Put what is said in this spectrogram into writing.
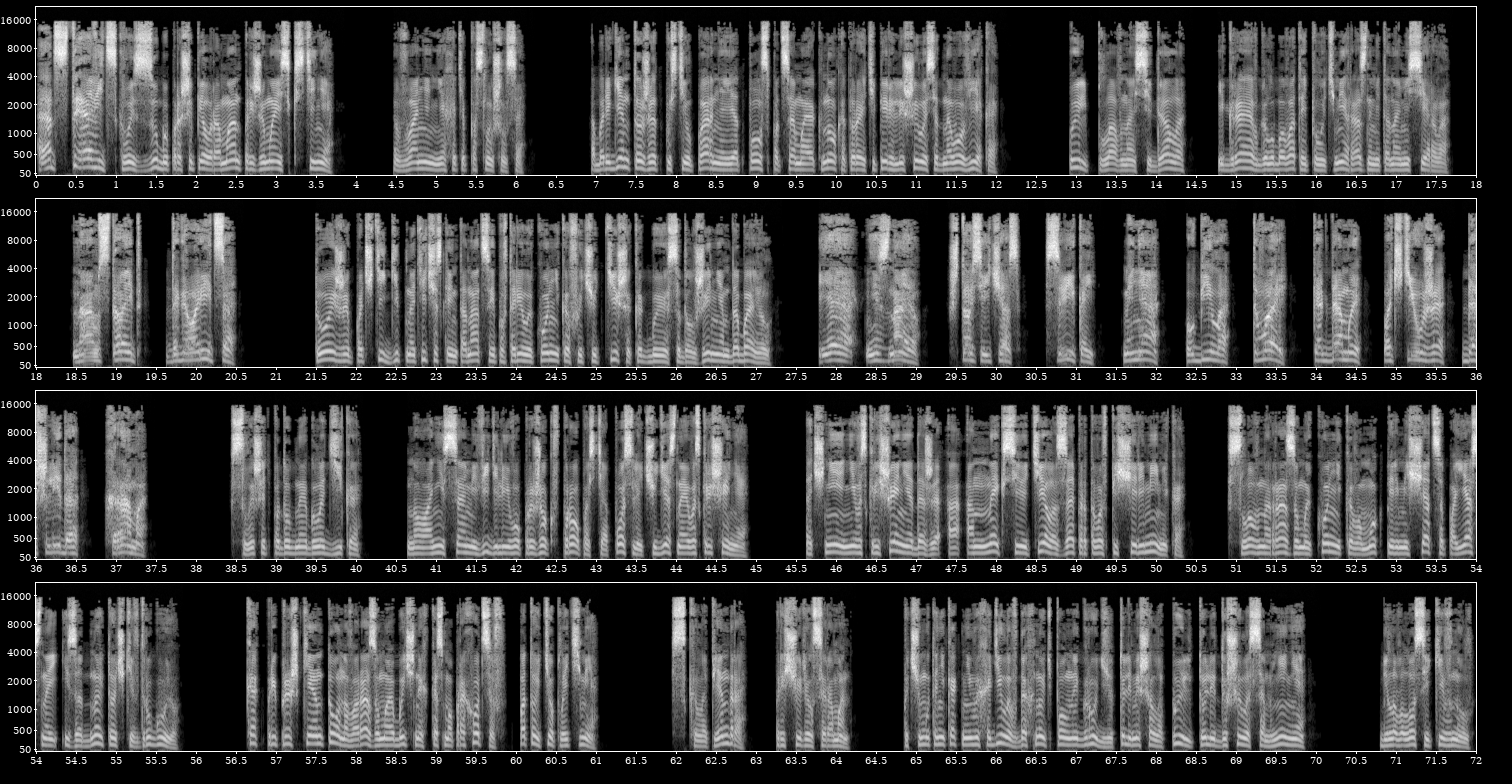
«Отставить!» — сквозь зубы прошипел Роман, прижимаясь к стене. Ваня нехотя послушался. Абориген тоже отпустил парня и отполз под самое окно, которое теперь лишилось одного века. Пыль плавно оседала, играя в голубоватой полутьме разными тонами серого. «Нам стоит договориться!» той же почти гипнотической интонацией повторил Иконников и чуть тише, как бы с одолжением добавил. «Я не знаю, что сейчас с Викой. Меня убила тварь, когда мы почти уже дошли до храма». Слышать подобное было дико, но они сами видели его прыжок в пропасть, а после чудесное воскрешение. Точнее, не воскрешение даже, а аннексию тела, запертого в пещере мимика. Словно разум Иконникова мог перемещаться по ясной из одной точки в другую. Как при прыжке Антонова разума обычных космопроходцев по той теплой тьме. «Скалопендра?» — прищурился Роман. Почему-то никак не выходило вдохнуть полной грудью, то ли мешала пыль, то ли душило сомнение. Беловолосый кивнул.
